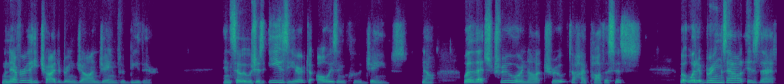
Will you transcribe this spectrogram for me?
Whenever he tried to bring John, James would be there. And so it was just easier to always include James. Now, whether that's true or not true, it's a hypothesis. But what it brings out is that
